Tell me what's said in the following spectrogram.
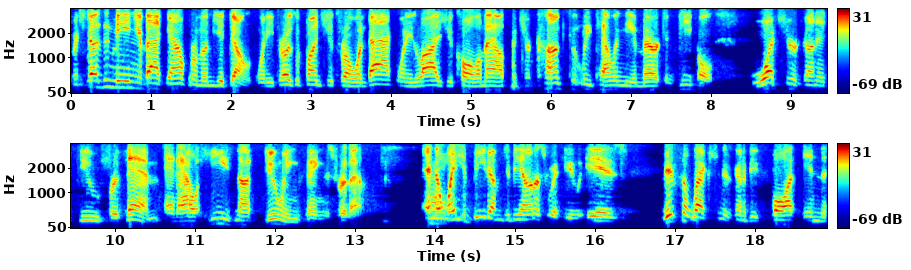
which doesn't mean you back down from him. You don't. When he throws a punch, you throw one back. When he lies, you call him out. But you're constantly telling the American people what you're going to do for them and how he's not doing things for them. And right. the way you beat him, to be honest with you, is this election is going to be fought in the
